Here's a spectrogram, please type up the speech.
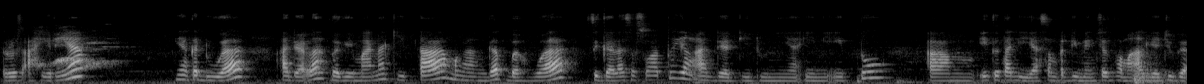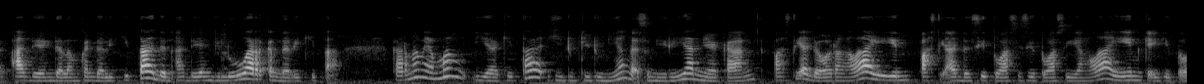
terus akhirnya yang kedua adalah bagaimana kita menganggap bahwa segala sesuatu yang ada di dunia ini itu um, itu tadi ya sempat dimention sama Alia juga. Ada yang dalam kendali kita dan ada yang di luar kendali kita. Karena memang ya kita hidup di dunia nggak sendirian ya kan? Pasti ada orang lain pasti ada situasi-situasi yang lain kayak gitu.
